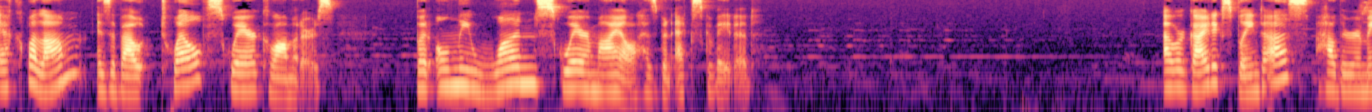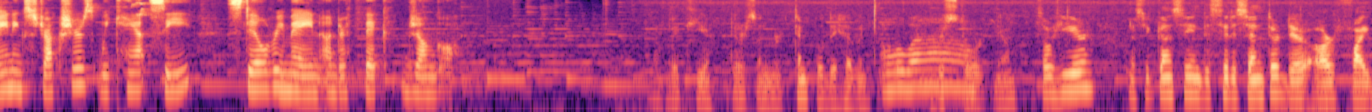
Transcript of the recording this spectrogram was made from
Ek Balam is about 12 square kilometers but only one square mile has been excavated. Our guide explained to us how the remaining structures we can't see still remain under thick jungle. Like here, there's another temple they haven't Oh, wow. restored. Yeah. So here, as you can see in the city center, there are five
